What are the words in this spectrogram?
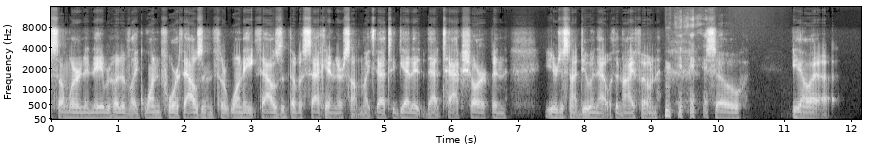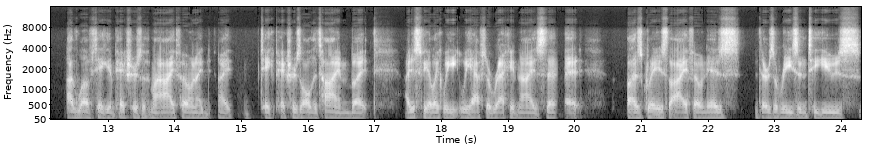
somewhere in the neighborhood of like one four thousandth or one eight thousandth of a second or something like that to get it that tack sharp. And you're just not doing that with an iPhone. so, you know, I, I love taking pictures with my iPhone. I, I take pictures all the time, but I just feel like we, we have to recognize that, that as great as the iPhone is, there's a reason to use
